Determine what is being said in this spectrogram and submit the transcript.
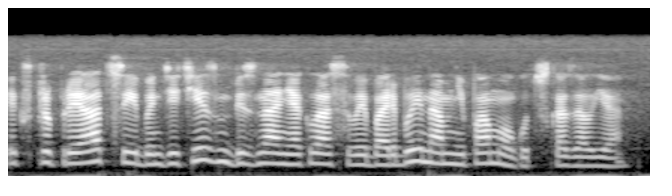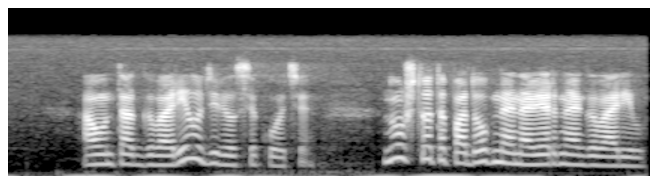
экспроприации и бандитизм без знания классовой борьбы нам не помогут, сказал я. А он так говорил, удивился Котя. Ну, что-то подобное, наверное, говорил,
